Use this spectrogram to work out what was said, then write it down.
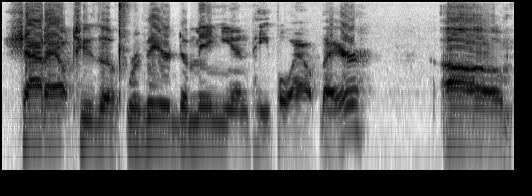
shout out to the revered Dominion people out there. Um,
